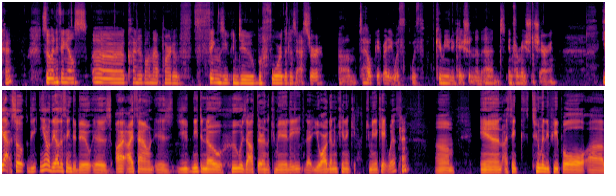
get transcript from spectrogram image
Okay. So anything else uh kind of on that part of things you can do before the disaster um, to help get ready with with communication and, and information sharing? Yeah. So the you know the other thing to do is I, I found is you need to know who is out there in the community that you are going to communicate communicate with. Okay. Um, and I think too many people uh,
